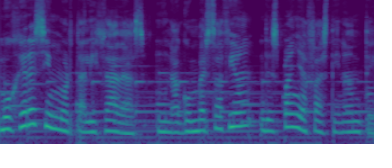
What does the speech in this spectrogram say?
Mujeres Inmortalizadas, una conversación de España fascinante.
